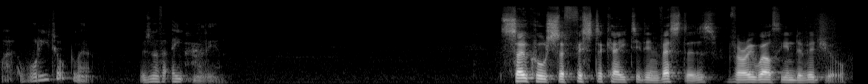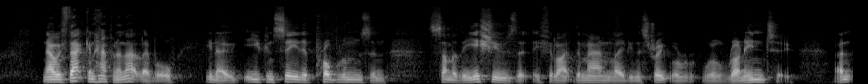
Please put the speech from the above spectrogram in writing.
What, what are you talking about? There's another 8 million. So called sophisticated investors, very wealthy individual. Now, if that can happen at that level, you know, you can see the problems and some of the issues that, if you like, the man, lady in the street will, will run into. And,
